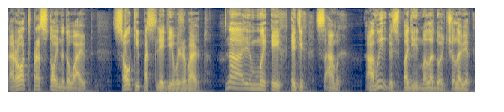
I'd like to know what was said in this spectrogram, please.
Народ простой надувают, соки последние выживают. Знаем мы их, этих самых. А вы, господин молодой человек,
